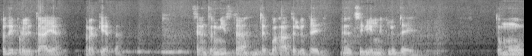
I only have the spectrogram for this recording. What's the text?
Туди прилітає ракета. Центр міста, де багато людей, е, цивільних людей. Тому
